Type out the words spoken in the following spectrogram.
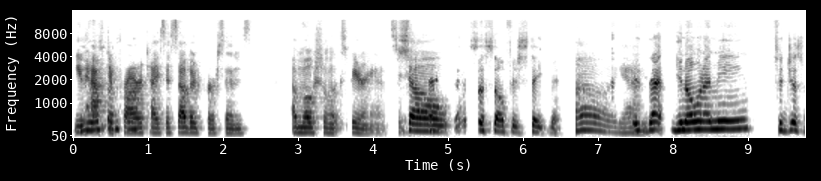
You You have to prioritize this other person's emotional experience. And So, that's a selfish statement. oh, Is yeah. that you know what I mean? To just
